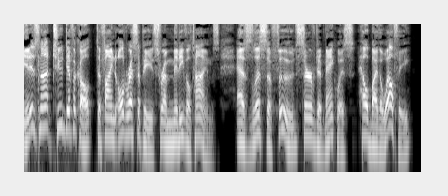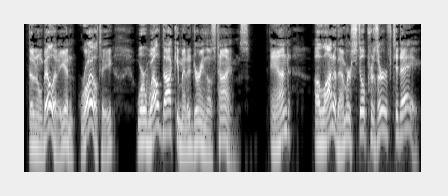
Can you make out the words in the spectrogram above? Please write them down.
It is not too difficult to find old recipes from medieval times, as lists of foods served at banquets held by the wealthy, the nobility, and royalty were well documented during those times. And a lot of them are still preserved today.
